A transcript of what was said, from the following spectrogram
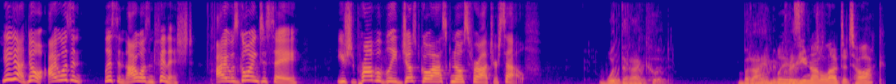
Yeah, yeah, no, I wasn't Listen, I wasn't finished. I was going to say you should probably just go ask Nosferatu yourself. Would that I could. But I am Wait, are you not allowed to talk?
